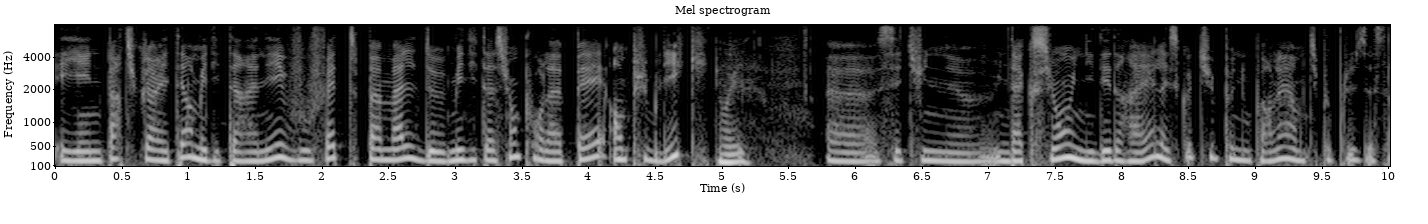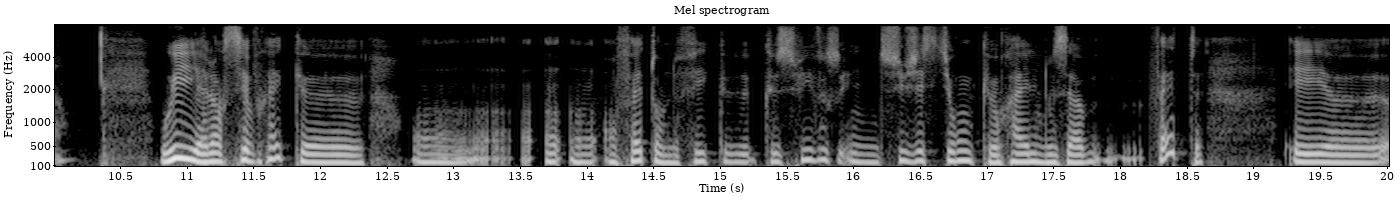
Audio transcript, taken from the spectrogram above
Et il y a une particularité en Méditerranée, vous faites pas mal de méditation pour la paix en public. Oui. Euh, c'est une, une, action, une idée de Raël. Est-ce que tu peux nous parler un petit peu plus de ça? Oui, alors c'est vrai que on, en fait, on ne fait que, que, suivre une suggestion que Raël nous a faite. Et euh,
